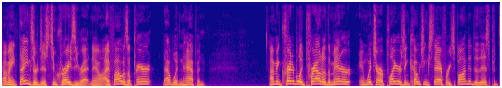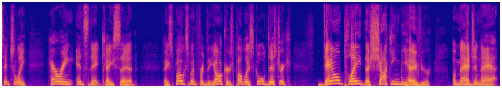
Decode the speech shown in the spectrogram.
I mean, things are just too crazy right now. If I was a parent, that wouldn't happen. I'm incredibly proud of the manner in which our players and coaching staff responded to this potentially harrowing incident, Case said. A spokesman for the Yonkers Public School District downplayed the shocking behavior. Imagine that.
